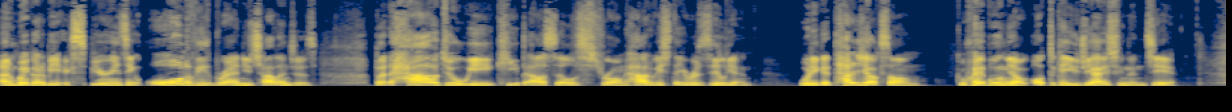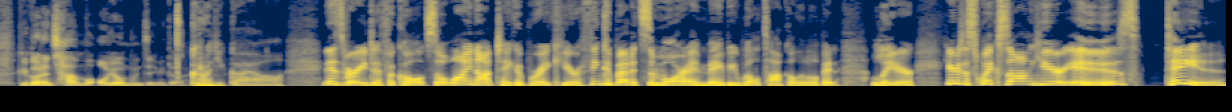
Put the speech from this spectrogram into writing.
and we're going to be experiencing all of these brand new challenges. But how do we keep ourselves strong? How do we stay resilient? 우리 그 탄력성, 그 회복력 어떻게 유지할 수 있는지 그거는 참 어려운 문제입니다. 그러니까요. It is very difficult. So why not take a break here? Think about it some more and maybe we'll talk a little bit later. Here's a quick song. Here is Tail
